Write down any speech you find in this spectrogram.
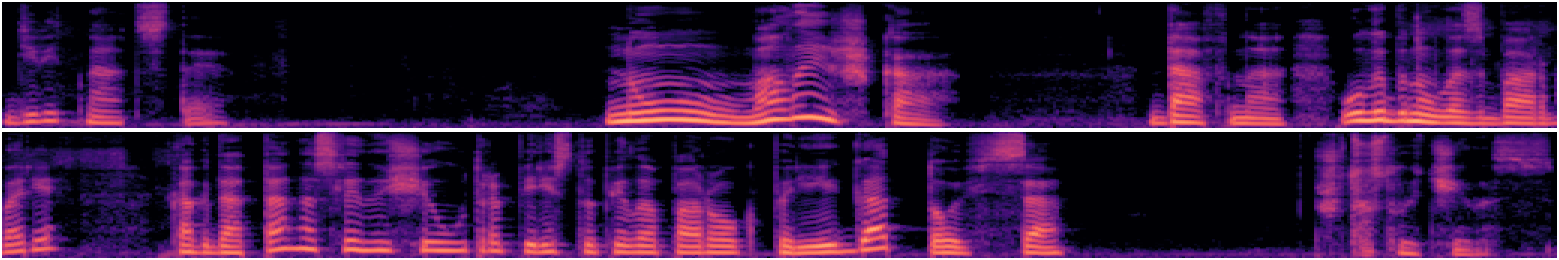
девятнадцатая. «Ну, малышка!» Дафна улыбнулась Барбаре, когда та на следующее утро переступила порог. «Приготовься!» «Что случилось?»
